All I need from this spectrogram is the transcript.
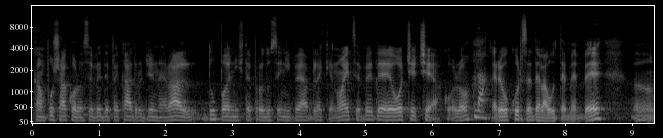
că am pus și acolo, se vede pe cadrul general, după niște produse Nivea Black and White, se vede OCC acolo, Da. care e o cursă de la UTMB, um,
